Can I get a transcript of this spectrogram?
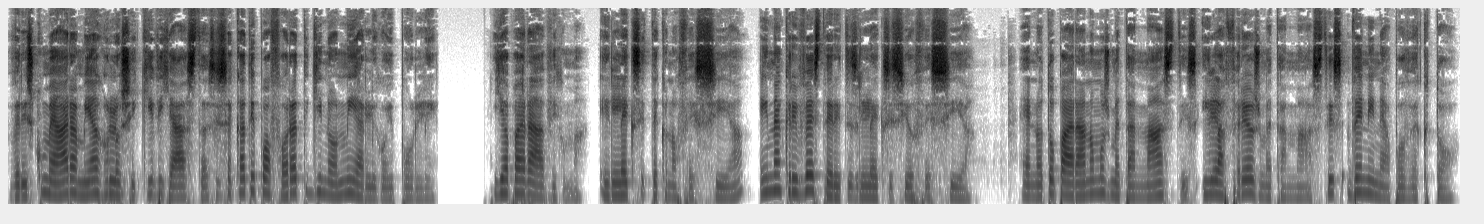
Βρίσκουμε άρα μια γλωσσική διάσταση σε κάτι που αφορά την κοινωνία λίγο ή πολύ. Για παράδειγμα, η λέξη τεκνοθεσία είναι ακριβέστερη της λέξης υιοθεσία, ενώ το παράνομος μετανάστης ή λαθρέος μετανάστης δεν είναι αποδεκτό.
